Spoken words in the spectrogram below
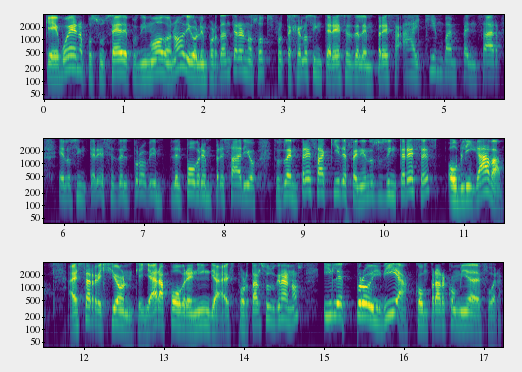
que, bueno, pues sucede, pues ni modo, ¿no? Digo, lo importante era nosotros proteger los intereses de la empresa. Ay, ¿quién va a pensar en los intereses del, del pobre empresario? Entonces la empresa aquí defendiendo sus intereses obligaba a esta región que ya era pobre en India a exportar sus granos y le prohibía comprar comida de fuera.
